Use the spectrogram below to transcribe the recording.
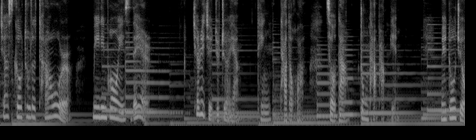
：“Just go to the tower, meeting point is there。”秋丽姐就这样听他的话，走到钟塔旁边。没多久，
